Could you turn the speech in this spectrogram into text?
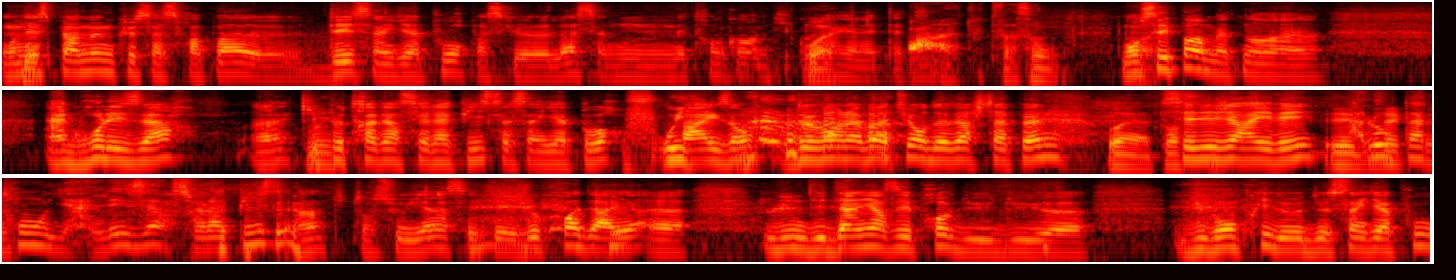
on Bon. espère même que ça ne se fera pas euh, dès Singapour parce que là, ça nous mettra encore un petit coup Ouais. d'œil à la tête. Ah, De toute façon, Bon, c'est pas maintenant un, un gros lézard hein, qui Oui. peut traverser la piste à Singapour, Oui. par exemple, devant la voiture de Verstappen. ouais. C'est déjà arrivé. Allô patron, il y a un lézard sur la piste. hein, tu t'en souviens, c'était, je crois, derrière euh, l'une des dernières épreuves du, du, euh, du Grand Prix de, de Singapour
